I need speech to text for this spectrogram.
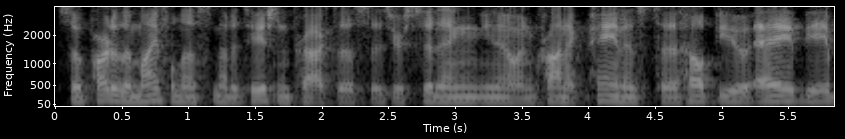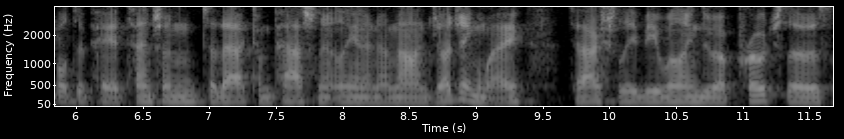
So part of the mindfulness meditation practice as you're sitting, you know, in chronic pain is to help you a be able to pay attention to that compassionately and in a non-judging way, to actually be willing to approach those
